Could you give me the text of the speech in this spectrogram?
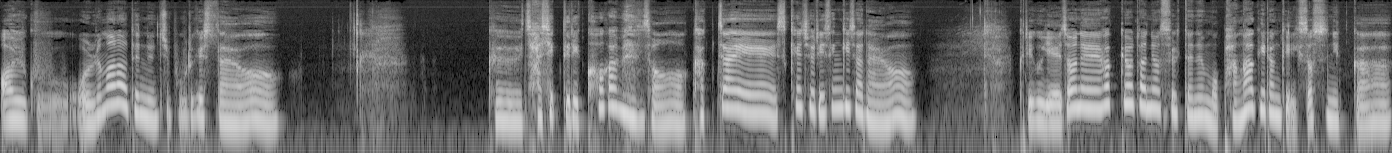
아이고, 얼마나 됐는지 모르겠어요. 그 자식들이 커가면서 각자의 스케줄이 생기잖아요. 그리고 예전에 학교 다녔을 때는 뭐 방학이란 게 있었으니까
